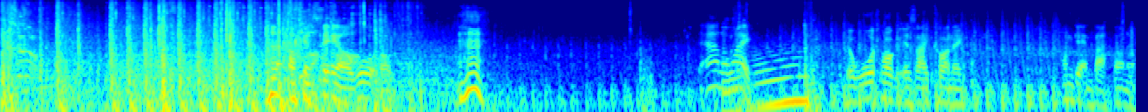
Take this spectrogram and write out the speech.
I can see our warthog. Out of the way. The Warthog is iconic. I'm getting back on it.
